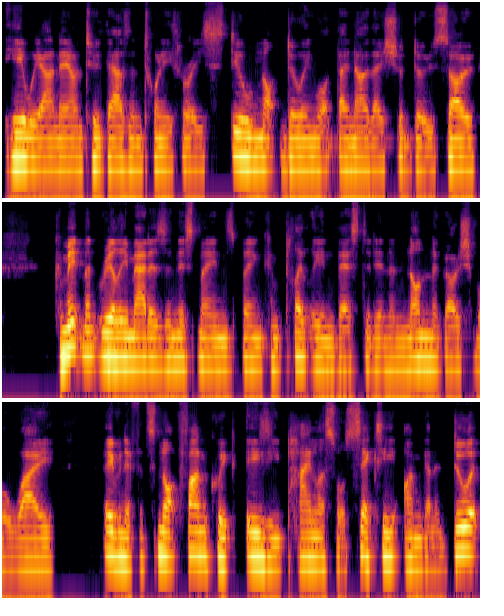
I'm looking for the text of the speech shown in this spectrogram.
here we are now in 2023, still not doing what they know they should do. So commitment really matters. And this means being completely invested in a non negotiable way. Even if it's not fun, quick, easy, painless, or sexy, I'm going to do it.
